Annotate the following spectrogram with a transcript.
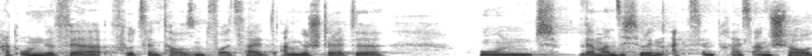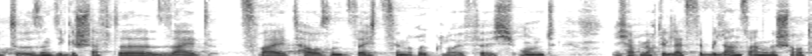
hat ungefähr 14.000 Vollzeitangestellte, und wenn man sich so den Aktienpreis anschaut, sind die Geschäfte seit 2016 rückläufig. Und ich habe mir auch die letzte Bilanz angeschaut.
